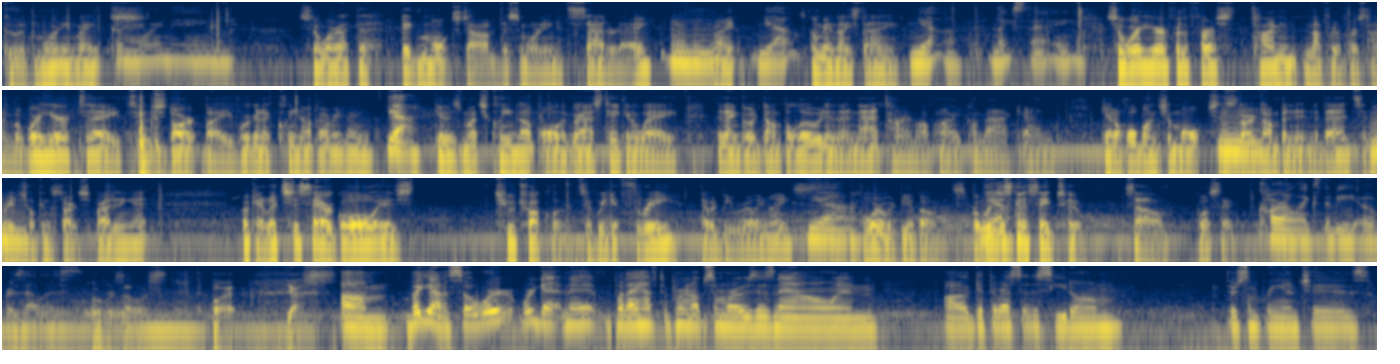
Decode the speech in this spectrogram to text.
Good morning, right? Good morning. So we're at the big mulch job this morning. It's Saturday, Mm-hmm. right? Yeah, It's gonna be a nice day. yeah. Nice day. So we're here for the first time, not for the first time, but we're here today to start by we're gonna clean up everything, Yeah. get as much cleaned up, all the grass taken away, and then go dump a load. And then that time I'll probably come back and get a whole bunch of mulch and start dumping it in the beds, and Rachel can start spreading it. Okay, let's just say our goal is two truckloads. If we get three, that would be really nice. Yeah. Four would be a bonus, but we're Yeah. just gonna say two. So we'll see. Carl likes to be overzealous. Overzealous, but yes. Um, but yeah, so we're we're getting it, but I have to prune up some roses now and uh get the rest of the sedum. There's some branches.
